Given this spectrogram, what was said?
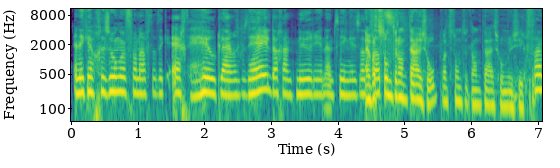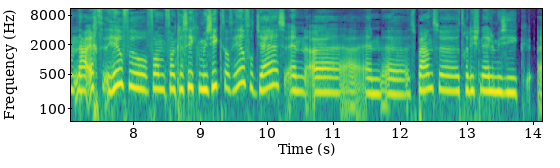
en ik heb gezongen vanaf dat ik echt heel klein was. Ik was de hele dag aan het neurien en aan het zingen. Dus dat, en wat dat... stond er dan thuis op? Wat stond er dan thuis voor muziek? Van, nou, echt heel veel van, van klassieke muziek tot heel veel jazz en, en Spaanse traditionele muziek. Uh,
